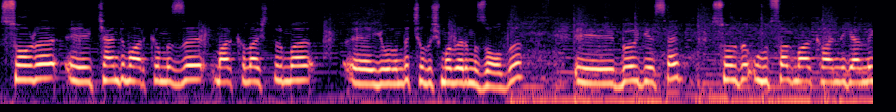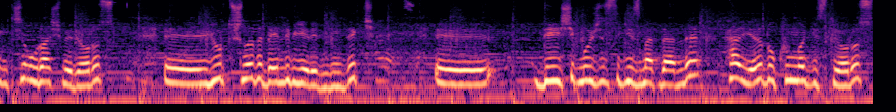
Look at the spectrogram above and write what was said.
Sonra e, kendi markamızı markalaştırma e, yolunda çalışmalarımız oldu. E, bölgesel, sonra da ulusal marka haline gelmek için uğraş veriyoruz. E, yurt dışında da belli bir yere edindik. E, değişik lojistik hizmetlerle her yere dokunmak istiyoruz.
